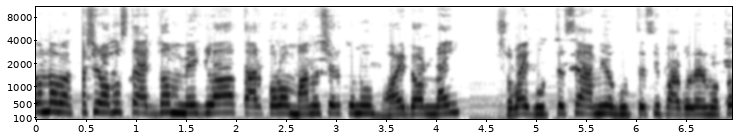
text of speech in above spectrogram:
ধন্যবাদ। আকাশের অবস্থা একদম মেঘলা তারপরও মানুষের কোনো ভয় ডর নাই। সবাই ঘুরতেছে আমিও ঘুরতেছি পাগলের মতো।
